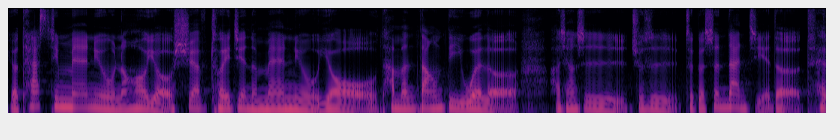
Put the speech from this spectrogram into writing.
有 testing menu，然后有 chef 推荐的 menu，有他们当地为了好像是就是这个圣诞节的特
